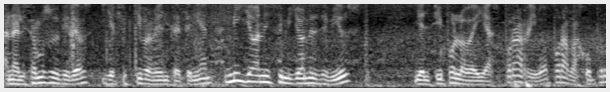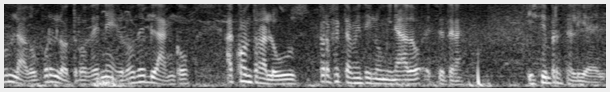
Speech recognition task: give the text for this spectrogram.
analizamos sus videos y efectivamente tenían millones y millones de views y el tipo lo veías por arriba, por abajo, por un lado, por el otro, de negro, de blanco, a contraluz, perfectamente iluminado, etc. Y siempre salía él.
